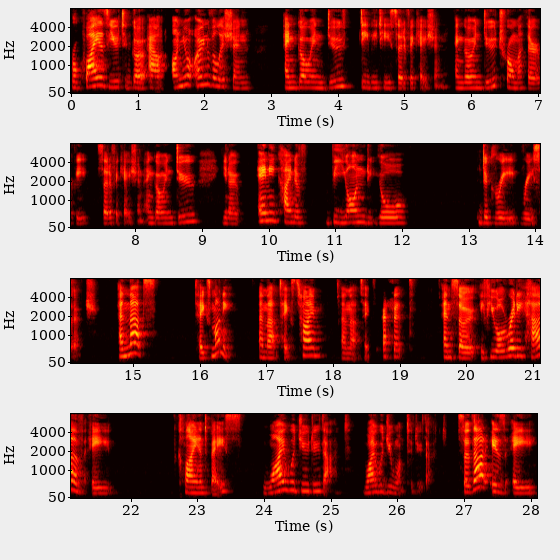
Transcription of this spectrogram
requires you to go mm-hmm. out on your own volition and go and do DBT certification and go and do trauma therapy certification and go and do, you know, any kind of beyond your degree research. And that takes money and that takes time and that takes effort. And so if you already have a client base, why would you do that? Why would you want to do that? So that is a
